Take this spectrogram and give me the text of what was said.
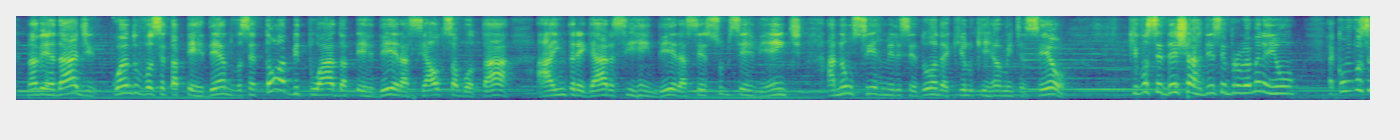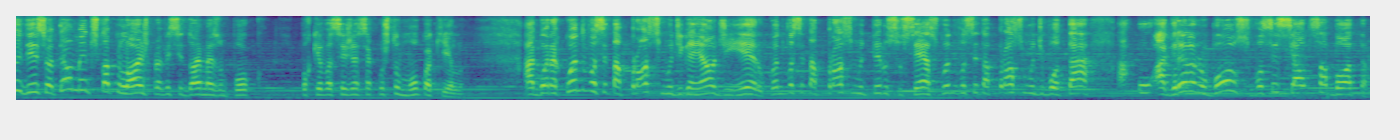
Na verdade, quando você está perdendo, você é tão habituado a perder, a se auto-sabotar, a entregar, a se render, a ser subserviente, a não ser merecedor daquilo que realmente é seu, que você deixa arder sem problema nenhum. É como você disse, eu até aumento o stop loss para ver se dói mais um pouco, porque você já se acostumou com aquilo. Agora, quando você está próximo de ganhar o dinheiro, quando você está próximo de ter o sucesso, quando você está próximo de botar a, a grana no bolso, você se auto-sabota.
